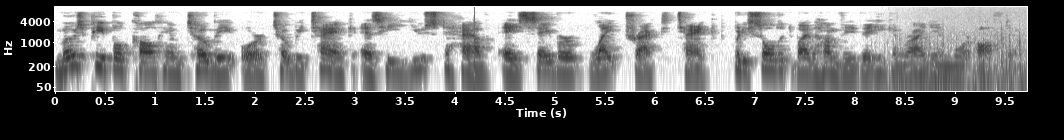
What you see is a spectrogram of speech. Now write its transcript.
Most people call him Toby or Toby Tank as he used to have a Sabre light tracked tank, but he sold it to buy the Humvee that he can ride in more often.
